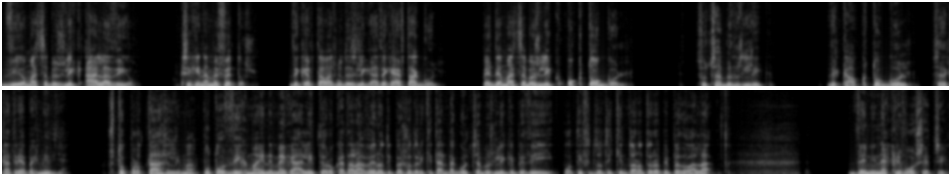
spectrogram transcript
Δύο μάτς Champions League, άλλα δύο. Ξεκινάμε φέτος. 17 μάτς Bundesliga, 17 γκολ. 5 μάτς Champions League, 8 γκολ. Στο Champions League, 18 γκολ σε 13 παιχνίδια. Στο πρωτάθλημα, που το δείγμα είναι μεγαλύτερο, καταλαβαίνω ότι οι περισσότεροι κοιτάνε τα γκολ της Champions League επειδή υποτίθεται ότι εκείνο το ανώτερο επίπεδο, αλλά δεν είναι ακριβώς έτσι.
